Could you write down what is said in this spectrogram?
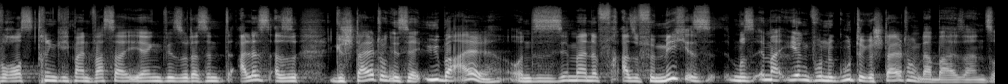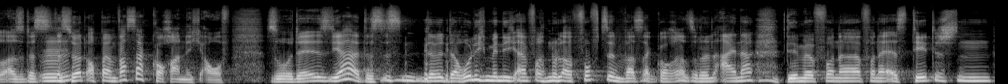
Woraus trinke ich mein Wasser irgendwie so? Das sind alles, also Gestaltung ist ja überall. Und es ist immer eine, also für mich ist, muss immer irgendwo eine gute Gestaltung dabei sein. So, also das, das hört auch beim Wasserkocher nicht auf. So, der ist, ja, das ist, da, da hole ich mir nicht einfach 0 auf 15 Wasserkocher, sondern einer, der mir von einer, von einer ästhetischen,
